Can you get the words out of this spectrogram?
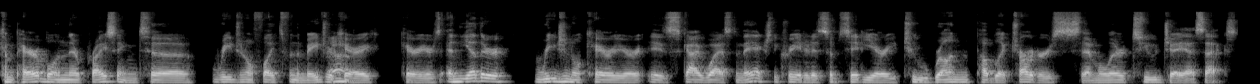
comparable in their pricing to regional flights from the major Yeah. carri- carriers. And the other regional carrier is SkyWest, and they actually created a subsidiary to run public charters similar to JSX.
